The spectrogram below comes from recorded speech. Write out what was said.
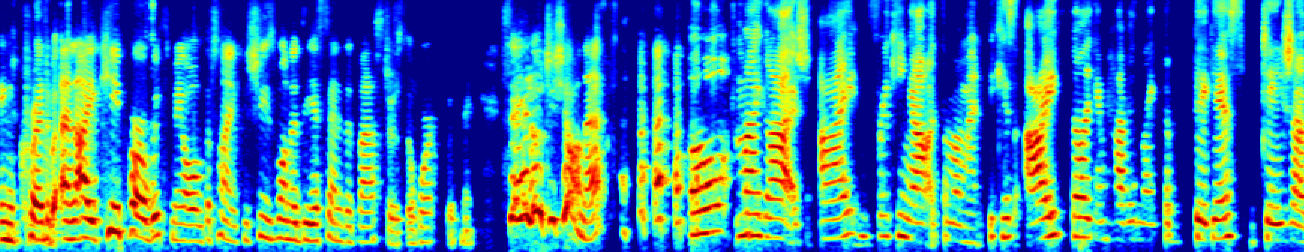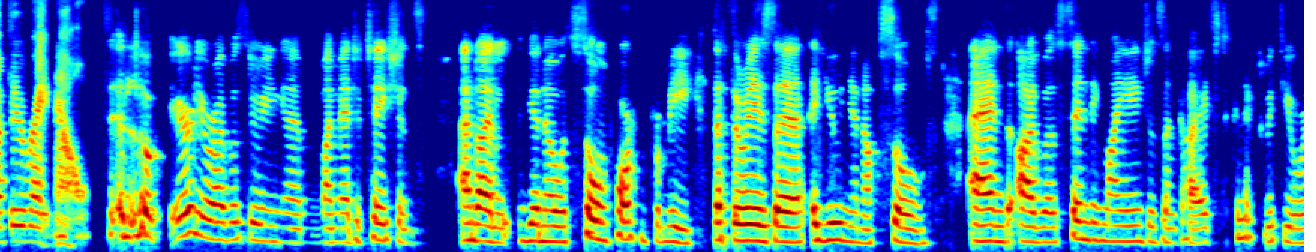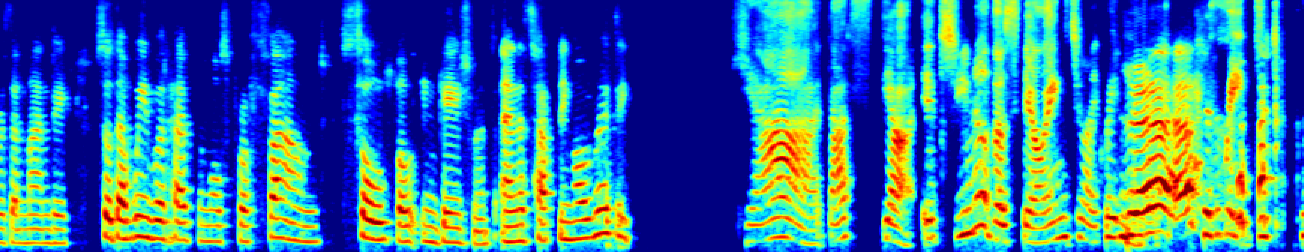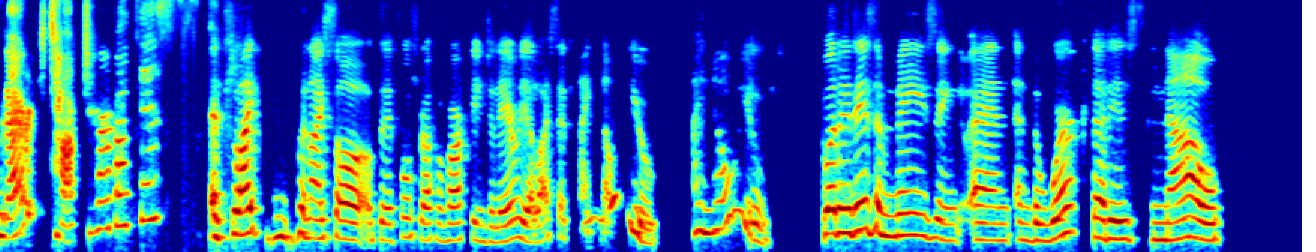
Incredible. And I keep her with me all the time because she's one of the ascended masters that work with me. Say hello to Shauna. oh my gosh. I am freaking out at the moment because I feel like I'm having like the biggest deja vu right now. Look, earlier I was doing um, my meditations and I, you know, it's so important for me that there is a, a union of souls and I was sending my angels and guides to connect with yours and Mandy so that we would have the most profound, soulful engagement. And it's happening already. Yeah, that's yeah. It's you know those feelings. You're like, wait, yeah. Wait, did, did I already talk to her about this? It's like when I saw the photograph of Archangel Ariel, I said, I know you. I know you. But it is amazing and and the work that is now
